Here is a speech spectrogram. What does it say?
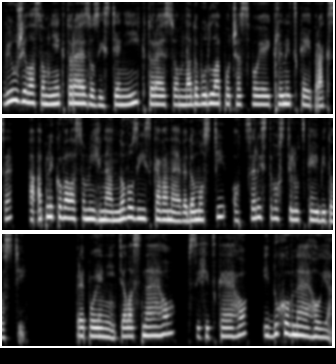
Využila som niektoré zo zistení, ktoré som nadobudla počas svojej klinickej praxe a aplikovala som ich na novozískavané vedomosti o celistvosti ľudskej bytosti. Prepojení telesného, psychického i duchovného ja.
